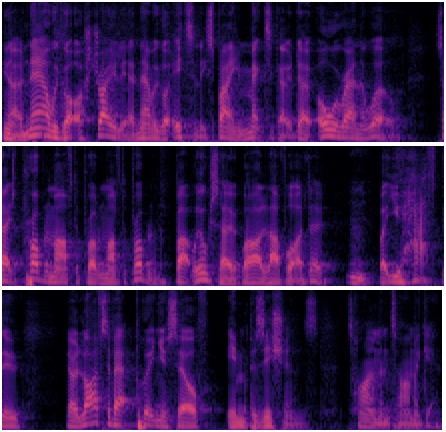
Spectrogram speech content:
You know, now we've got Australia, now we've got Italy, Spain, Mexico, all around the world. So it's problem after problem after problem. But we also, well, I love what I do. Hmm. But you have to, you know, life's about putting yourself in positions time and time again.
